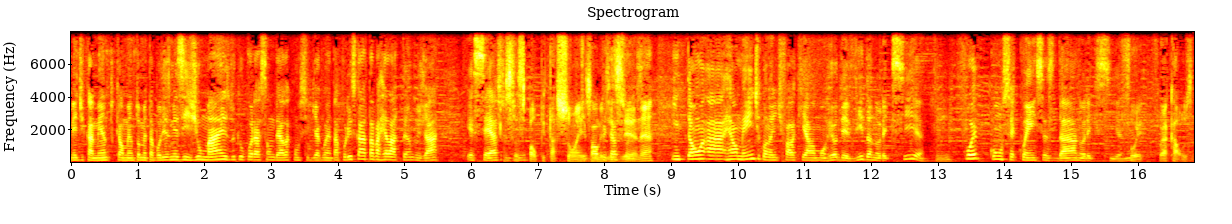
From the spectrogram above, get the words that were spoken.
medicamento que aumentou o metabolismo exigiu mais do que o coração dela conseguia aguentar. Por isso que ela estava relatando já excesso Essas de, palpitações, de vamos dizer, palpitações. né? então, a- realmente, quando a gente fala que ela morreu devido à anorexia, Hum. foi consequências da anorexia, né? Foi, foi a causa,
